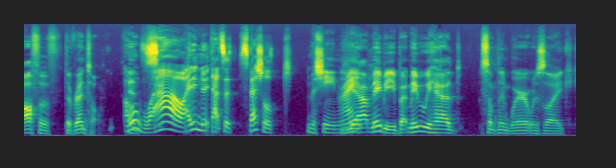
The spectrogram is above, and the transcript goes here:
off of the rental. Oh And wow! I didn't know that's a special machine, right? Yeah, maybe, but maybe we had something where it was like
